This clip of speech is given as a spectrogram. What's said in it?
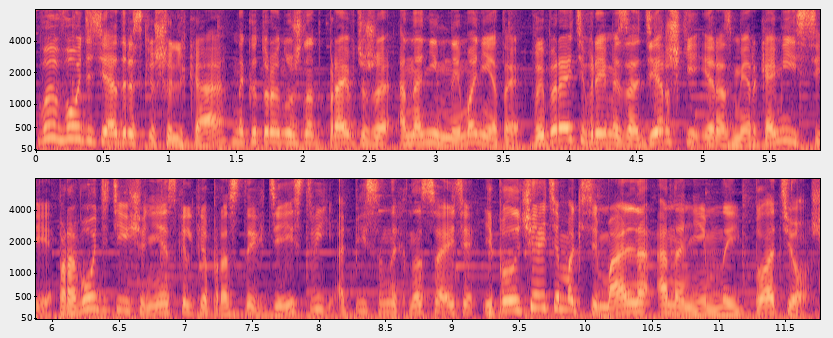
Вы вводите адрес кошелька, на который нужно отправить уже анонимные монеты, выбираете время задержки и размер комиссии, проводите еще несколько простых действий, описанных на сайте, и получаете максимально анонимный платеж.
